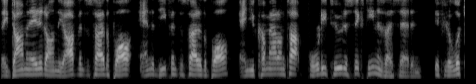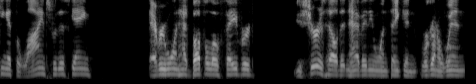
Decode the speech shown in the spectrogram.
They dominated on the offensive side of the ball and the defensive side of the ball, and you come out on top 42 to 16, as I said. And if you're looking at the lines for this game, everyone had Buffalo favored. You sure as hell didn't have anyone thinking we're going to win.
